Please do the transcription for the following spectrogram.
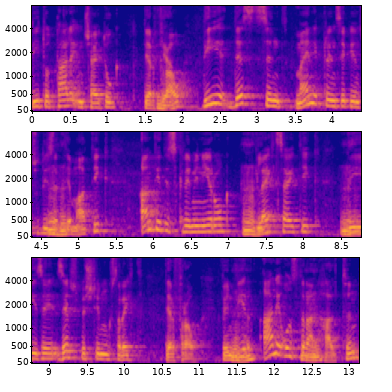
die totale Entscheidung der Frau. Ja. Die, das sind meine Prinzipien zu dieser mhm. Thematik. Antidiskriminierung, mhm. gleichzeitig mhm. dieses Selbstbestimmungsrecht der Frau. Wenn wir mhm. alle uns daran mhm. halten,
